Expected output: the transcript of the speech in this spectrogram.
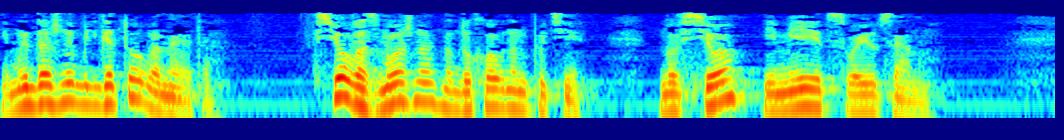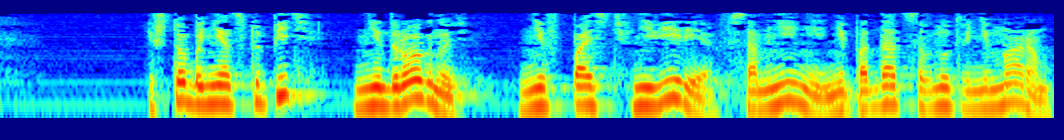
И мы должны быть готовы на это. Все возможно на духовном пути – но все имеет свою цену. И чтобы не отступить, не дрогнуть, не впасть в неверие, в сомнение, не поддаться внутренним марам,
